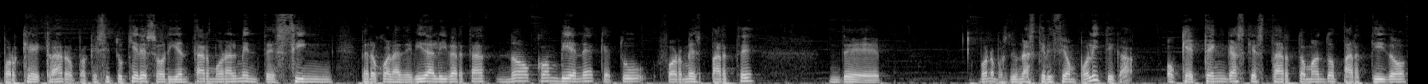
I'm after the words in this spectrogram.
porque, claro, porque si tú quieres orientar moralmente sin, pero con la debida libertad, no conviene que tú formes parte de, bueno, pues de una inscripción política o que tengas que estar tomando partido,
